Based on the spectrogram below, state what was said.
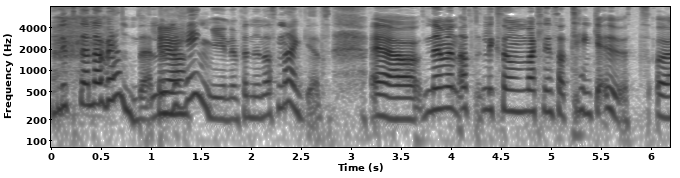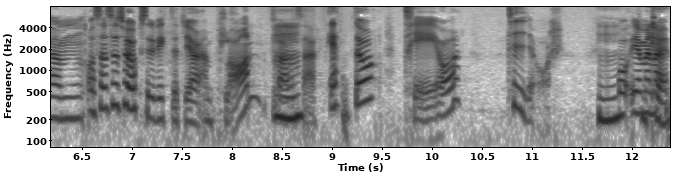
luktar lavendel, ja. med häng inne på Ninas Nuggets. Uh, nej men att liksom verkligen så här, tänka ut. Um, och sen så tror jag också det är viktigt att göra en plan för mm. så här, ett år, tre år, tio år. Mm, och jag menar, okay.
